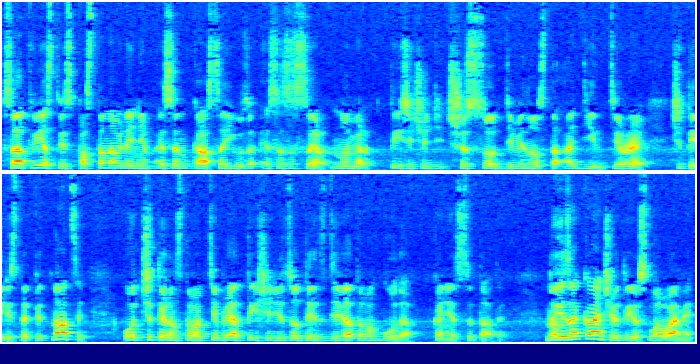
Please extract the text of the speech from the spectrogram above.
«в соответствии с постановлением СНК Союза СССР номер 1691-415 от 14 октября 1939 года», конец цитаты, но и заканчивает ее словами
